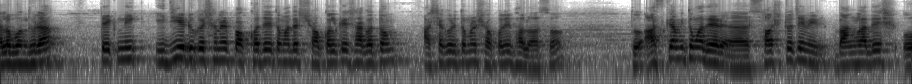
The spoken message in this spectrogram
হ্যালো বন্ধুরা টেকনিক ইজি এডুকেশনের পক্ষ থেকে তোমাদের সকলকে স্বাগতম। আশা করি তোমরা সকলেই ভালো আছো। তো আজকে আমি তোমাদের ষষ্ঠ শ্রেণির বাংলাদেশ ও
